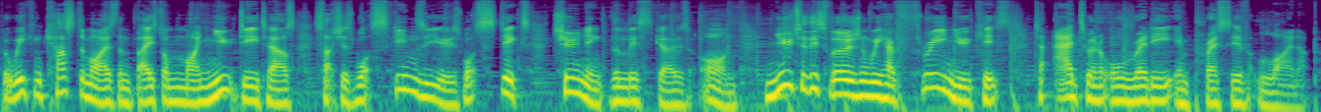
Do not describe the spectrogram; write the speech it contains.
but we can customize them based on minute details such as what skins are used, what sticks, tuning, the list goes on. New to this version, we have three new kits to add to an already impressive lineup.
